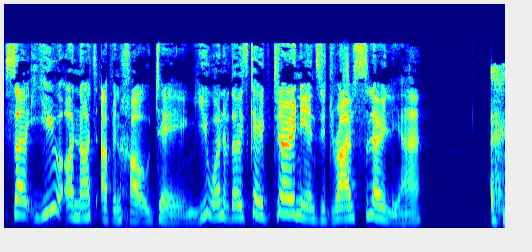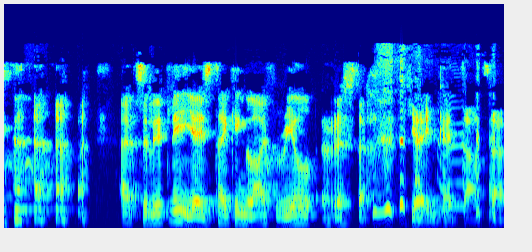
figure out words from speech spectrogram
So you are not up in Gauteng. You one of those Cape Townians who drive slowly, huh? Absolutely, yes. Taking life real rustig here in Cape Town. So.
